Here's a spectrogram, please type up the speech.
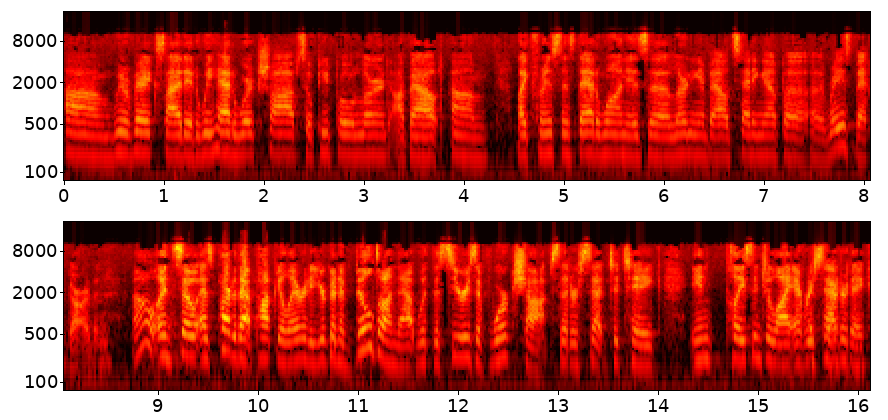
Um, we were very excited. We had workshops, so people learned about, um, like for instance, that one is uh, learning about setting up a, a raised bed garden. Oh, and so as part of that popularity, you're going to build on that with the series of workshops that are set to take in place in July every Exactly. Saturday.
